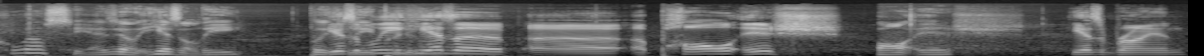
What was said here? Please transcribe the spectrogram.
Who else he has? He has a Lee. He has a Lee. He has a uh, a Paul-ish. Paul-ish. He has a Brian.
